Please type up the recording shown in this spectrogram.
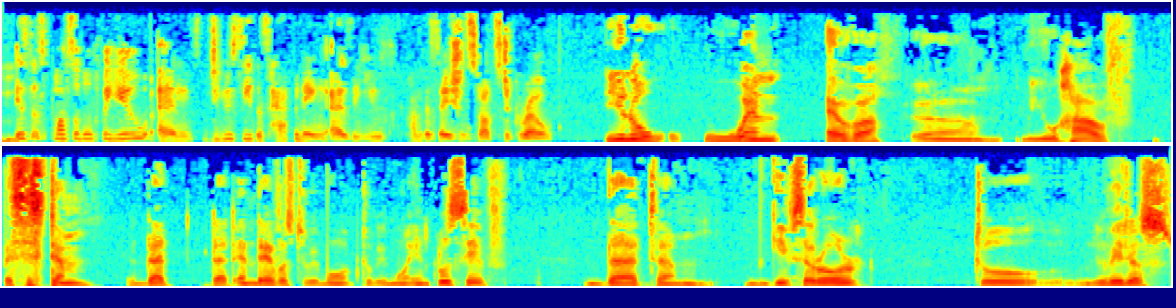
mm-hmm. is this possible for you? And do you see this happening as the youth conversation starts to grow? You know, whenever you have a system that that endeavors to be more to be more inclusive, that um, gives a role to the various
